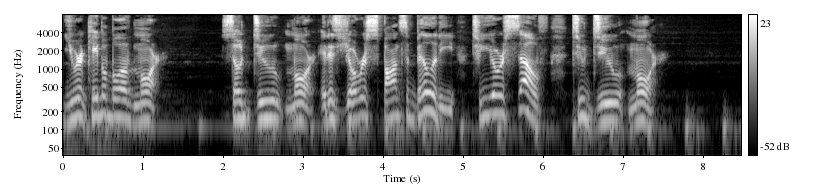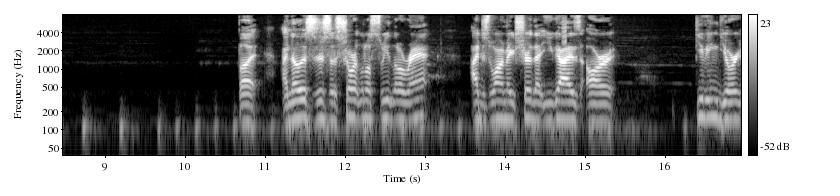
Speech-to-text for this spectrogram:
You are capable of more. So do more. It is your responsibility to yourself to do more. But I know this is just a short little sweet little rant. I just want to make sure that you guys are giving your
